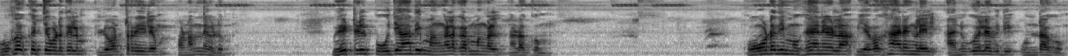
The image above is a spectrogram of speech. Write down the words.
ഊഹക്കച്ചവടത്തിലും ലോട്ടറിയിലും പണം നേടും. വീട്ടിൽ പൂജാതി മംഗളകർമ്മങ്ങൾ നടക്കും. കോടതി മുഖേനയുള്ള വ്യവഹാരങ്ങളിൽ അനുകൂല വിധി ഉണ്ടാകും.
